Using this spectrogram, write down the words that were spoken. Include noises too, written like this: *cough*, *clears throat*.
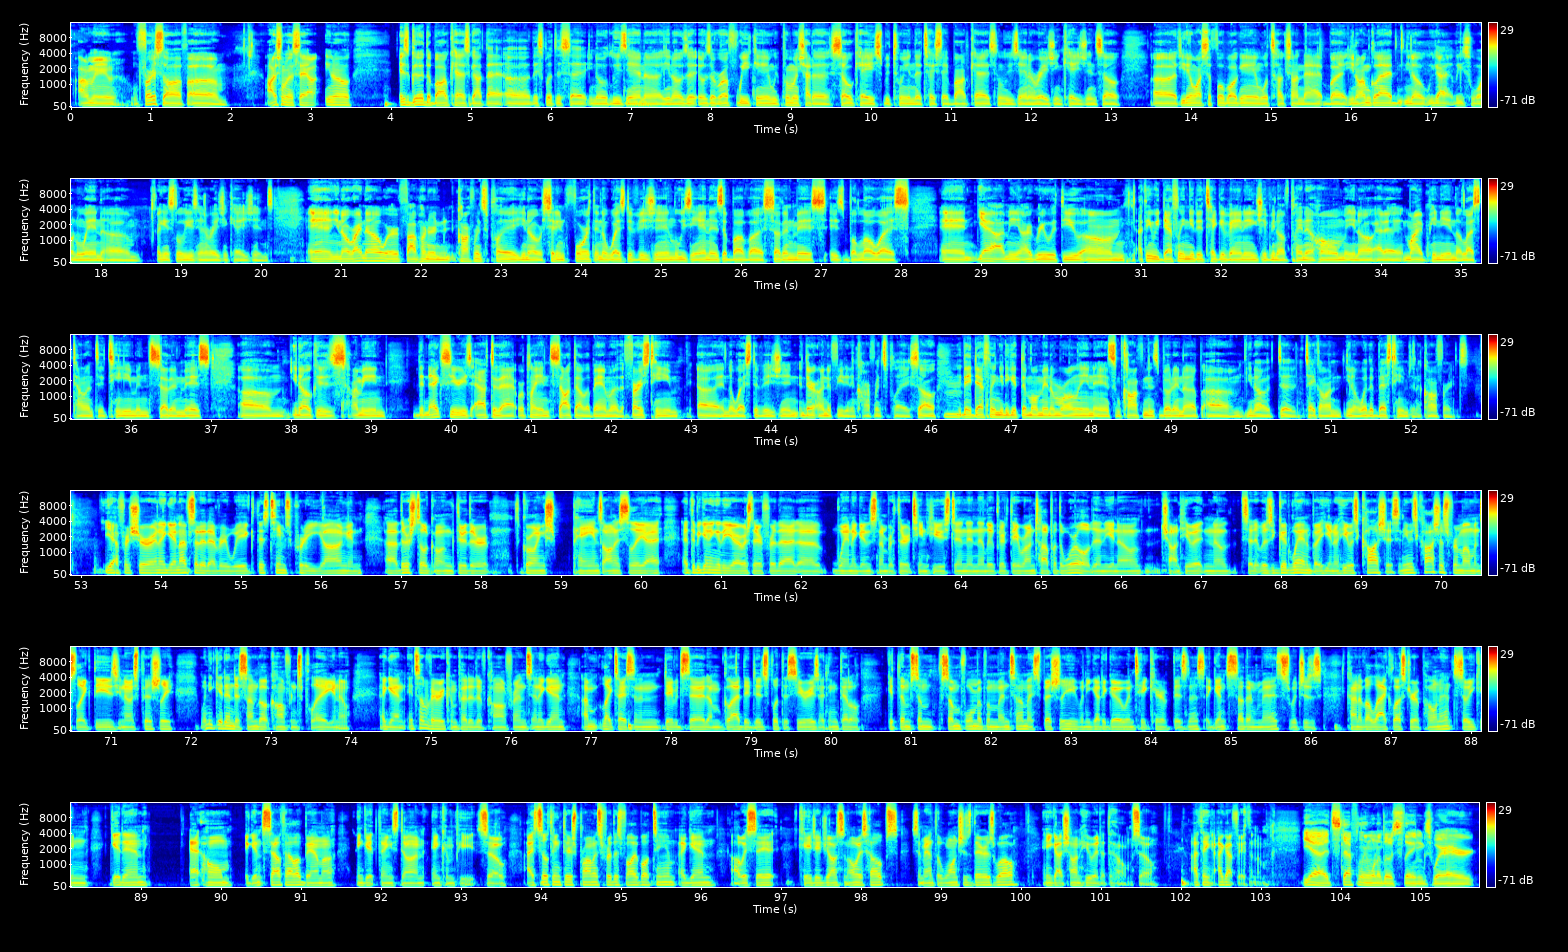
I mean, first off, um, I just want to say, you know, it's good the Bobcats got that. Uh, they split the set. You know, Louisiana. You know, it was, a, it was a rough weekend. We pretty much had a showcase between the Texas State Bobcats and Louisiana Raging Cajun. So, uh, if you didn't watch the football game, we'll touch on that. But you know, I'm glad. You know, we got at least one win um, against the Louisiana Raging Cajuns. And you know, right now we're 500 conference play. You know, we're sitting fourth in the West Division. Louisiana is above us. Southern Miss is below us. And yeah, I mean, I agree with you. Um, I think we definitely need to take advantage of you know of playing at home. You know, at a, in my opinion, the less talented team in Southern Miss. Um, you know, because I mean the next series after that, we're playing South Alabama, the first team uh, in the West Division. They're undefeated in conference play, so mm. they definitely need to get the momentum rolling and some confidence building up. Um, you know, to take on you know one of the best teams in the conference. Yeah, for sure. And again, I've said it every week. This team's pretty young, and uh, they're still going through their growing pains. Honestly, I, at the beginning of the year, I was there for that uh, win against number thirteen Houston, and they looked like they were on top of the world. And you know, Sean Huiet, you know, said it was a good win, but you know, he was cautious, and he was cautious for moments like these. You know, especially when you get into Sun Belt Conference play. You know, again, it's a very competitive conference, and again, I'm like Tyson and David said, I'm glad they did split the series. I think that'll get them some some form of momentum, especially when you got to go and take care of business against Southern Miss, which is kind of a lackluster opponent. So you can get in at home against South Alabama and get things done and compete. So I still think there's promise for this volleyball team. Again, I always say it. KJ Johnson always helps. Samantha Wunsch is there as well, and you got Sean Huiet at the helm. So I think I got faith in them. Yeah, it's definitely one of those things where,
